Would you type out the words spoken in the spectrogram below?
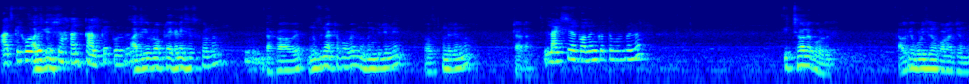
আজকে করবে কালকে করবে। আজকের ব্লগটা এখানেই শেষ করলাম। দেখা হবে। নতুন একটা পাবে নতুন কিছু নিয়ে। ততক্ষণের জন্য টাটা। লাইক শেয়ার কমেন্ট করতে বলবে না। ইচ্ছা হলে করবে। কালকে বলেছিলাম করার জন্য।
